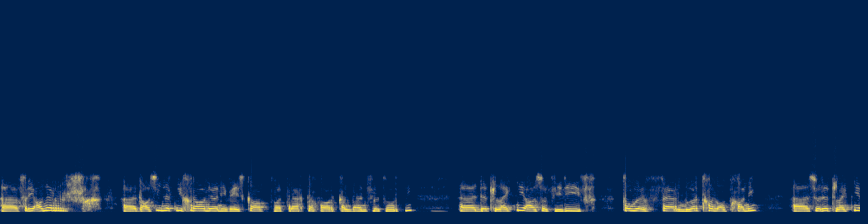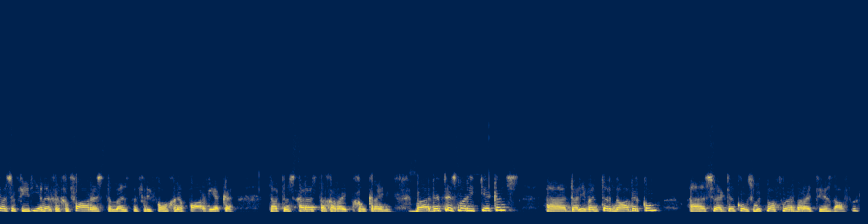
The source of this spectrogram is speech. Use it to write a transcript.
Uh vir die ander uh daar's eintlik nie grane in die Wes-Kaap wat regtig waar kan beïnvloed word nie. Uh dit lyk nie asof hierdie koue ver noord gaan opgaan nie. Uh so dit lyk nie asof hier enige gevaar is ten minste vir die volgende paar weke dat ons ernstige ryp gaan kry nie. Maar dit is maar die tekens uh dat die winter nader kom. Uh so ek dink ons moet maar voorbereid wees daarvoor.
